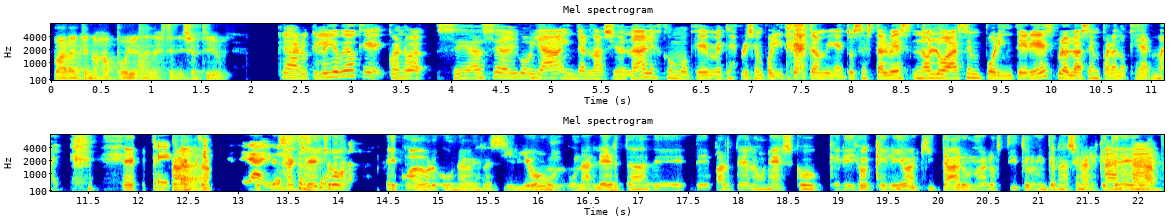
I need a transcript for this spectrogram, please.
para que nos apoyen en esta iniciativa. Claro, que yo veo que cuando se hace algo ya internacional es como que metes presión política también. Entonces, tal vez no lo hacen por interés, pero lo hacen para no quedar mal. Exacto. De hecho, Ecuador una vez recibió una alerta de, parte de la UNESCO que le dijo que le iba a quitar uno de los títulos internacionales que tiene Galap,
